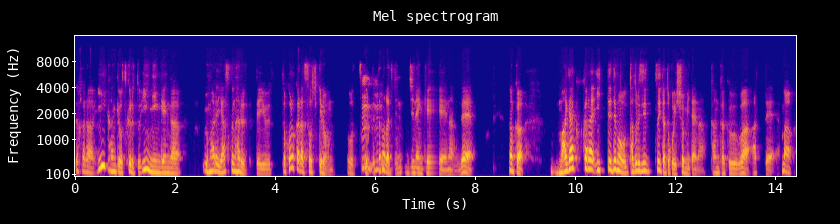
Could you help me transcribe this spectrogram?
だから、いい環境を作ると、いい人間が生まれやすくなるっていうところから組織論を作ってたのがじ自然経営なんで、なんか、真逆から行ってでもたどり着いたとこ一緒みたいな感覚はあって、まあ、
